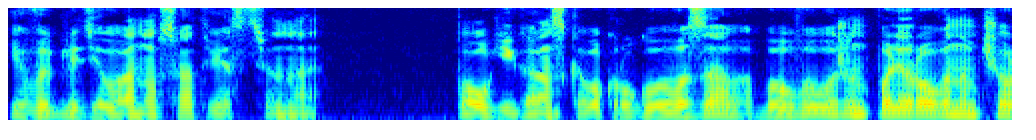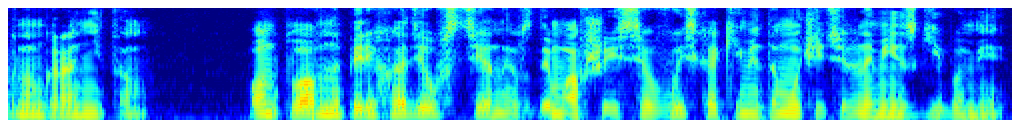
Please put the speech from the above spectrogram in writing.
и выглядело оно соответственно. Пол гигантского круглого зала был выложен полированным черным гранитом. Он плавно переходил в стены, вздымавшиеся ввысь какими-то мучительными изгибами.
